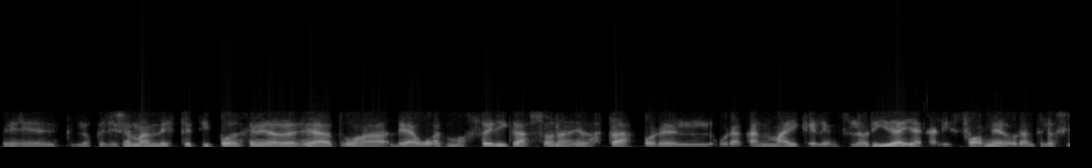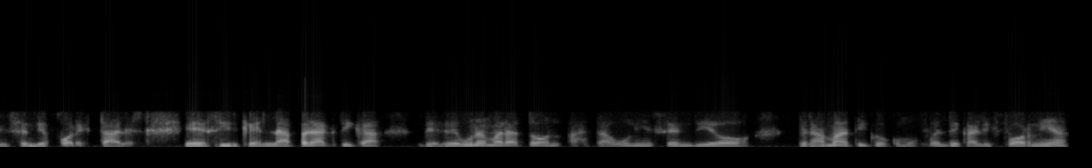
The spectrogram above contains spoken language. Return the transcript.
eh, lo que se llaman de este tipo de generadores de agua, de agua atmosférica a zonas devastadas por el huracán Michael en Florida y a California durante los incendios forestales. Es decir, que en la práctica, desde una maratón hasta un incendio dramático como fue el de California,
